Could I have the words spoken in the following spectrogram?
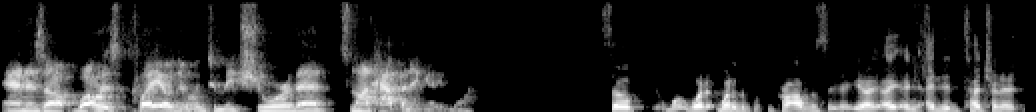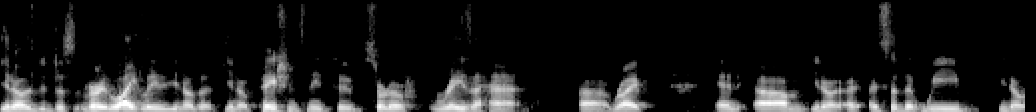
And is uh, what is Pleio doing to make sure that it's not happening anymore? So what, what are the problems? You know, I, I did touch on it, you know, just very lightly, you know, that, you know, patients need to sort of raise a hand, uh, right? And um, you know, I, I, said that we, you know,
